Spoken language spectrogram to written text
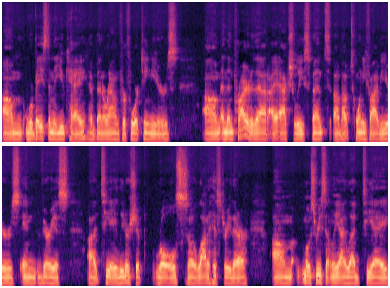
Um, we're based in the UK, have been around for 14 years. Um, and then prior to that, I actually spent about 25 years in various uh, TA leadership roles, so a lot of history there. Um, most recently, I led TA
